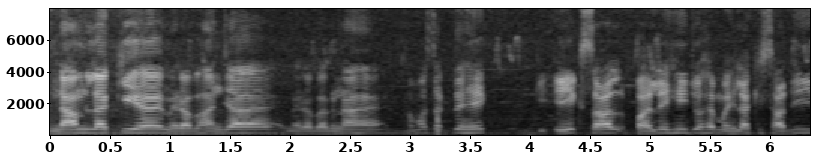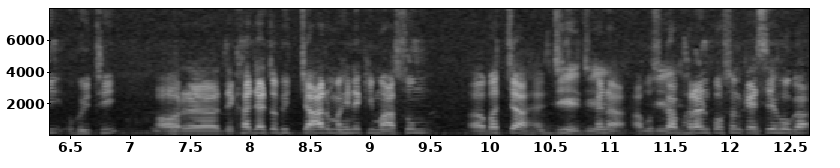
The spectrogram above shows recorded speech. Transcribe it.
नाम लक्की है मेरा भांजा है मेरा बगना है। समझ सकते हैं कि एक साल पहले ही जो है महिला की शादी हुई थी और देखा जाए तो अभी चार महीने की मासूम बच्चा है। जी जी है ना? अब उसका भरण पोषण कैसे होगा?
